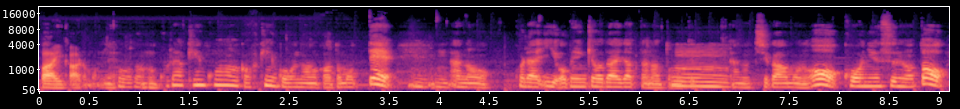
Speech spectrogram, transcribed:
場合があるもんね。そうだんこれは健康なのか不健康なのかと思ってうんうんあのこれはいいお勉強代だったなと思ってうん。あの違うものを購入するのと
